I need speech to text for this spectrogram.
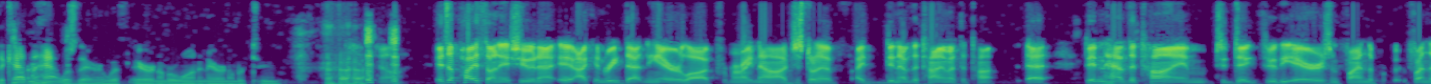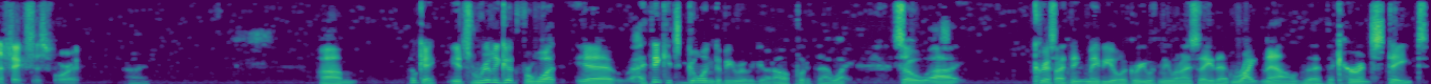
The Cat in the Hat was there with error number one and error number two. Yeah. It's a Python issue, and I I can read that in the error log from right now. I just don't have I didn't have the time at the time at, didn't have the time to dig through the errors and find the find the fixes for it. Um, okay, it's really good for what uh, I think it's going to be really good. I'll put it that way. So, uh, Chris, I think maybe you'll agree with me when I say that right now, the the current state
